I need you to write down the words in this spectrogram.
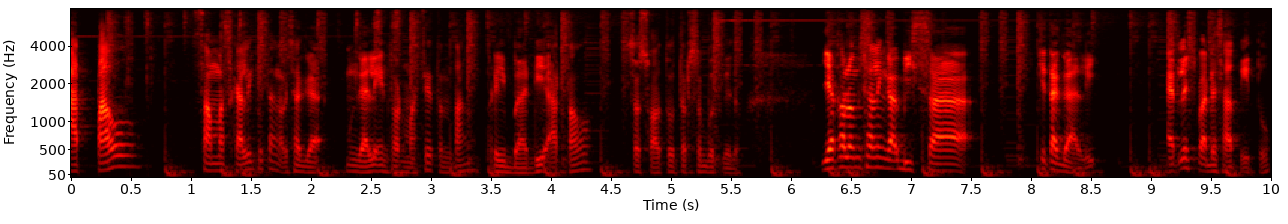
atau sama sekali kita nggak bisa gak menggali informasi tentang pribadi atau sesuatu tersebut gitu. Ya kalau misalnya nggak bisa kita gali at least pada saat itu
